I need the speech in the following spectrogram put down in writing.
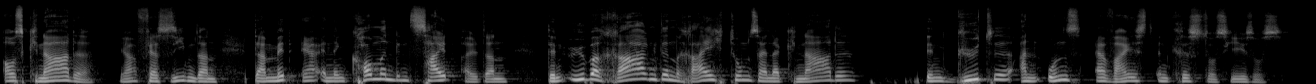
Aus Gnade, ja, Vers 7 dann, damit er in den kommenden Zeitaltern den überragenden Reichtum seiner Gnade in Güte an uns erweist in Christus Jesus.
